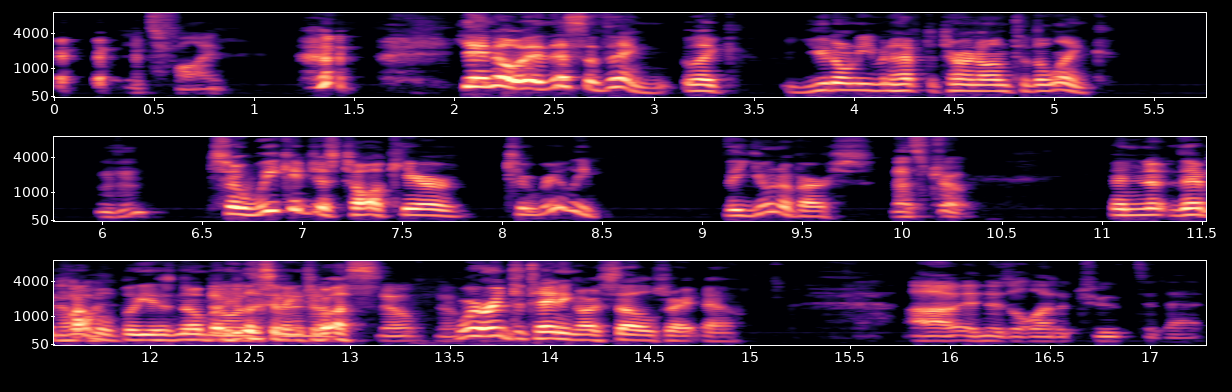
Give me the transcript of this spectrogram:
it's fine. Yeah, no, and that's the thing. Like, you don't even have to turn on to the link. Mhm. So we could just talk here to really the universe. That's true. And no- there No, probably is nobody No listening to us. No, no. We're entertaining ourselves right now. uh, and there's a lot of truth to that.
